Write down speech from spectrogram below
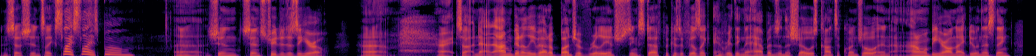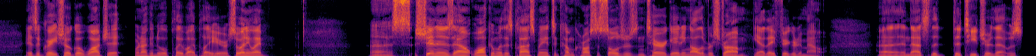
And so Shin's like, slice, slice, boom. Uh, Shin Shin's treated as a hero. Um, all right, so now I'm gonna leave out a bunch of really interesting stuff because it feels like everything that happens in the show is consequential, and I don't want to be here all night doing this thing. It's a great show. Go watch it. We're not gonna do a play by play here. So anyway, uh, Shin is out walking with his classmates and come across the soldiers interrogating Oliver Strom. Yeah, they figured him out, uh, and that's the the teacher that was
